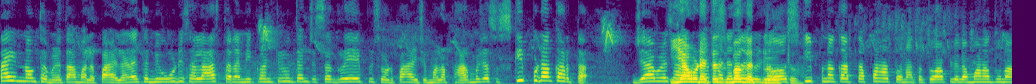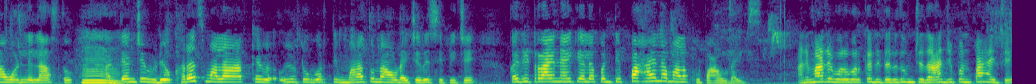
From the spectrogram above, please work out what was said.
टाइम नव्हता मिळत आम्हाला पाहायला. नाही तर मी ओडिसाला असताना मी कंटिन्यू त्यांचे सगळे एपिसोड पाहायचे. मला फार म्हणजे असं स्किप न करता बघत नव्हतं. स्किप न करता पाहतो ना तर तो आपल्याला मनातून आवडलेला असतो. आणि त्यांचे व्हिडिओ खरंच मला अख्ख्या युट्यूब वरती मनातून आवडायचे रेसिपीचे कधी ट्राय नाही केलं पण ते पाहायला मला खूप आवडायचं. आणि माझ्या बरोबर कधीतरी तुमचे दाजी पण पाहायचे.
